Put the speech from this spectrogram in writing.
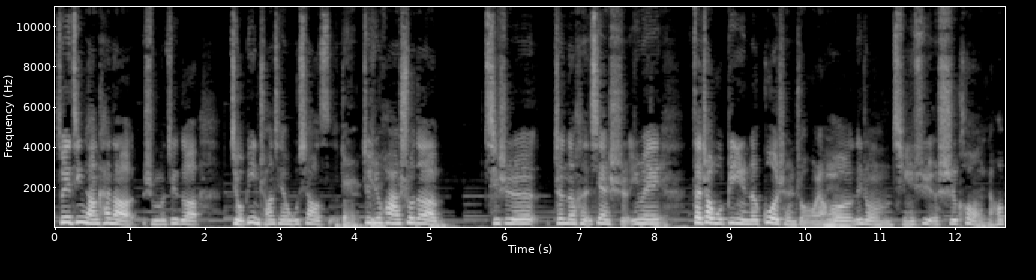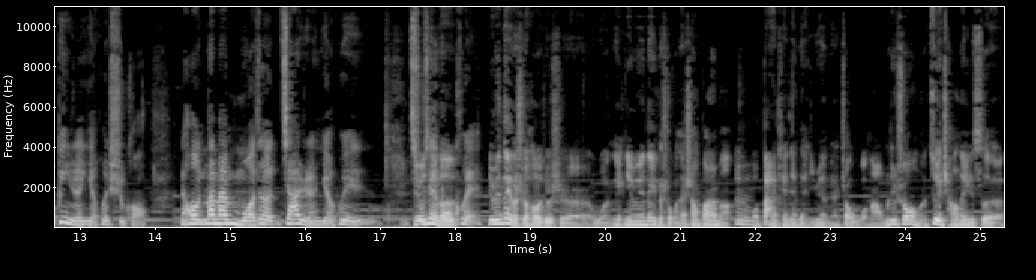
所以经常看到什么这个“久病床前无孝子”对这句话说的嗯，其实真的很现实，因为在照顾病人的过程中，然后嗯那种情绪失控嗯，然后病人也会失控，然后慢慢磨的家人也会因出现崩溃。因为那个时候就是我那，因为那个时候我在上班嘛，嗯我爸天天在医院里面照顾我妈。我不就说我们最长的一次，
